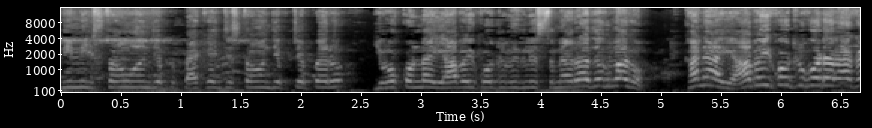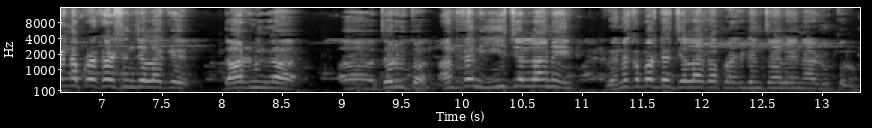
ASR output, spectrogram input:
దీన్ని ఇస్తాము అని చెప్పి ప్యాకేజ్ ఇస్తాము అని చెప్పి చెప్పారు. ఇవ్వకుండా యాభై కోట్లు విధులిస్తున్నారు. అదొక భాగం. కానీ ఆ యాభై కోట్లు కూడా రాకుండా ప్రకాశం జిల్లాకి దారుణంగా జరుగుతోంది. అందుకని ఈ జిల్లాని వెనకబడ్డ జిల్లాగా ప్రకటించాలి అని అడుగుతున్నాం.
